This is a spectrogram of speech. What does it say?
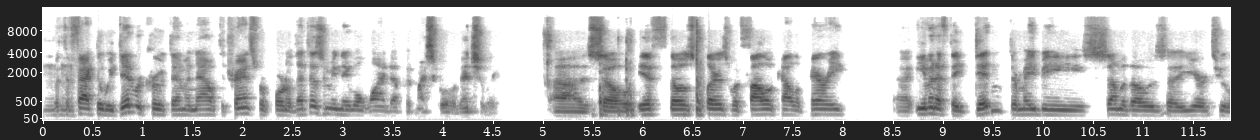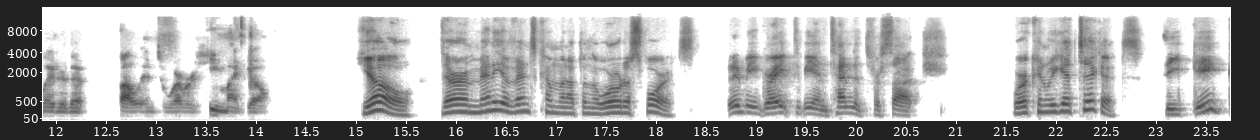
Mm-hmm. But the mm-hmm. fact that we did recruit them, and now with the transfer portal, that doesn't mean they won't wind up at my school eventually. Uh, so if those players would follow Calipari, uh, even if they didn't, there may be some of those a year or two later that follow him to wherever he might go. Yo, there are many events coming up in the world of sports. It'd be great to be in attendance for such. Where can we get tickets? SeatGeek.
